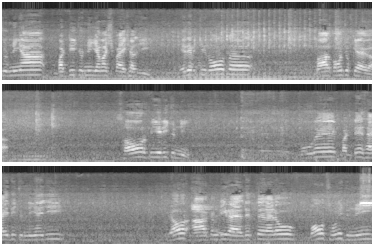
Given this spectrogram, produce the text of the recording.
ਚੁੰਨੀਆਂ, ਵੱਡੀ ਚੁੰਨੀ ਜਮਾ ਸਪੈਸ਼ਲ ਜੀ, ਇਹਦੇ ਵਿੱਚ ਬਹੁਤ ਮਾਲ ਪਹੁੰਚ ਚੁੱਕਿਆ ਹੈਗਾ। 100 ਰੁਪਏ ਦੀ ਚੁੰਨੀ। ਪੂਰੇ ਵੱਡੇ ਸਾਈਜ਼ ਦੀ ਚੁੰਨੀ ਹੈ ਜੀ। ਪਿਓਰ ਆਰਕੰਡੀ ਵੈਲ ਦੇ ਉੱਤੇ ਲੈ ਲਓ, ਬਹੁਤ ਸੋਹਣੀ ਚੁੰਨੀ।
